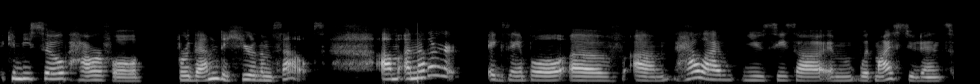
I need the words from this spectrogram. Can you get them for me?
It can be so powerful for them to hear themselves. Um, another example of um, how I've used Seesaw and with my students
